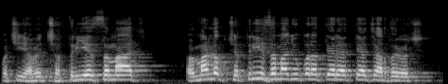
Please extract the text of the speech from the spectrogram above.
પછી હવે ક્ષત્રિય સમાજ. હવે માન લો ક્ષત્રિય સમાજ ઉપર અત્યારે અત્યાચાર થયો છે.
